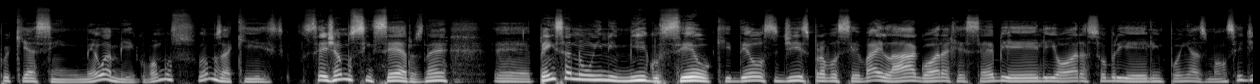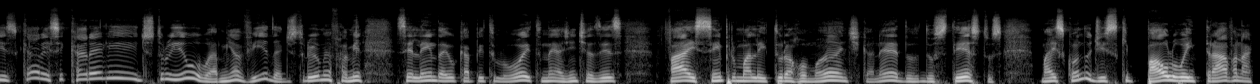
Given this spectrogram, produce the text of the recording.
Porque assim, meu amigo, vamos, vamos aqui, sejamos sinceros, né? É, pensa num inimigo seu que Deus diz para você, vai lá agora, recebe ele, ora sobre ele, impõe as mãos. Você diz, cara, esse cara ele destruiu a minha vida, destruiu minha família. Você lendo aí o capítulo 8, né? A gente às vezes faz sempre uma leitura romântica, né, do, dos textos, mas quando diz que Paulo entrava na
